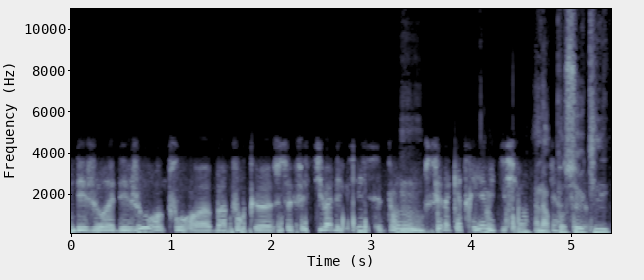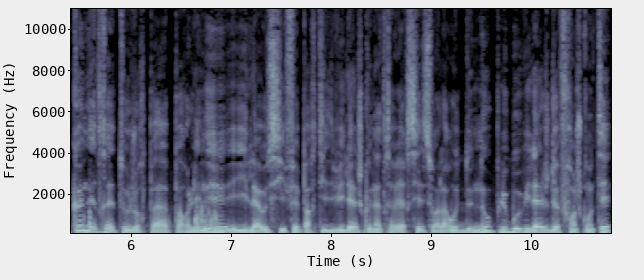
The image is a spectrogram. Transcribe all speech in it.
des jours et des jours pour, euh, bah, pour que ce festival existe. Donc mmh. c'est la quatrième édition. Alors pour ceux qui ne connaîtraient toujours pas Port-l'Aîné, il a aussi fait partie du village qu'on a traversé sur la route de nos plus beaux villages de Franche-Comté.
